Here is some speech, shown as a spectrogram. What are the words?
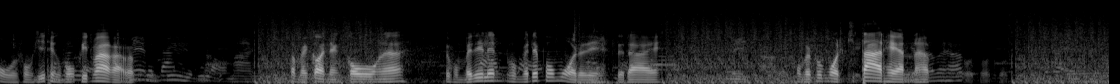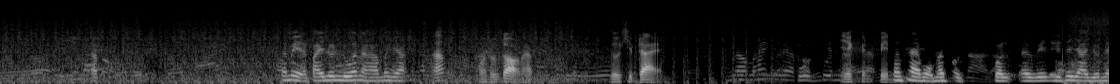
อ้ยผมคิดถึงพวกพิษมากอะแบบแม่มันชื่อมาสมัยก่อนอย่างโกงนะแต่ผมไม่ได้เล่นผมไม่ได้โปรโมทเลยเสียดายไม่ช้าเลยผมไปโปรโมทกีตาร์แทนนะครับโทษโทษโทษดาเมจไปล้วนๆนะครับเมื่อกี้หมดทุกดอกนะครับ ดูคลิปได้เราไม่ให้กูเลยของเย็กฟินฟินตั้งแต่ผมไปฝึกกลเอ่อวิวิทยายุทธใน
